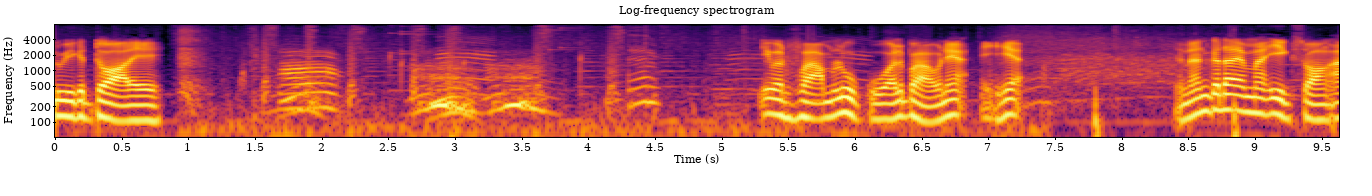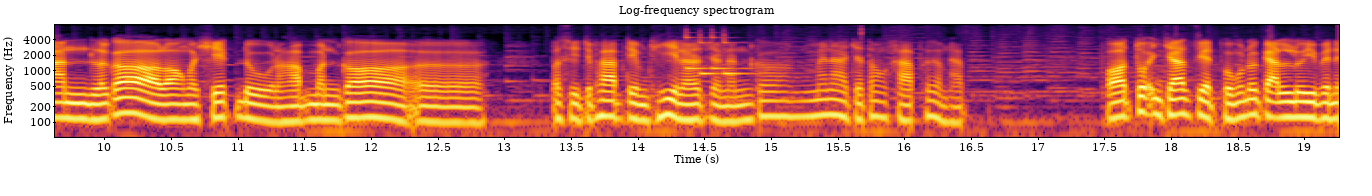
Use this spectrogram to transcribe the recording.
ลุยกันต่อเลย นี่มันฟาร์มลูกกัวหรือเปล่าเนี่ยไอ้เหี้ยจากนั้นก็ได้มาอีก 2 อันแล้วก็ลองมาเช็คดูนะครับ มันก็เออประสิทธิภาพเต็มที่แล้วจากนั้นก็ไม่น่าจะต้องคาเพิ่มครับ พอตัวอินชาร์เสร็จผมก็ต้องการลุยไปใน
